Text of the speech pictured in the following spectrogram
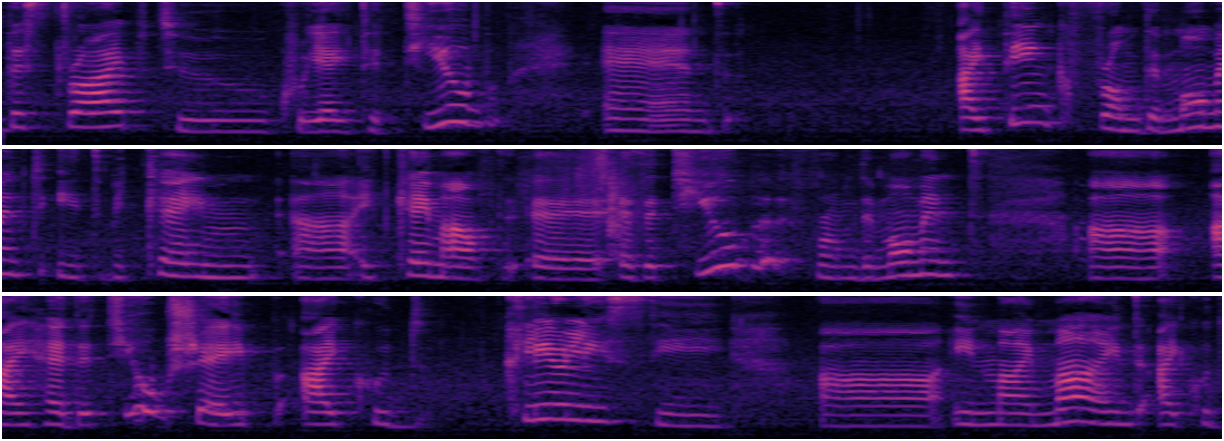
the stripe to create a tube and I think from the moment it became, uh, it came out uh, as a tube, from the moment uh, I had a tube shape, I could clearly see uh, in my mind, I could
